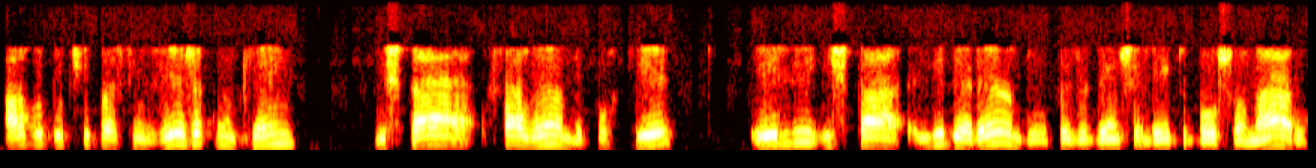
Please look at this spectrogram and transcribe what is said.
Algo do tipo assim, veja com quem está falando, porque ele está liderando o presidente eleito Bolsonaro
